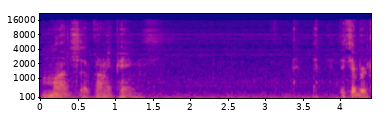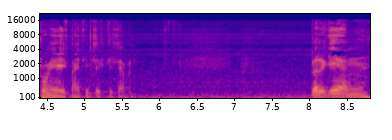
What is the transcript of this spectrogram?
months of chronic pain? December 28, 1967. But again,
